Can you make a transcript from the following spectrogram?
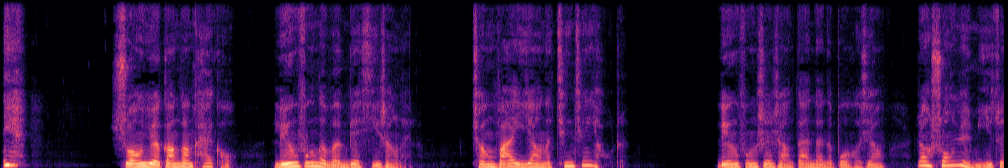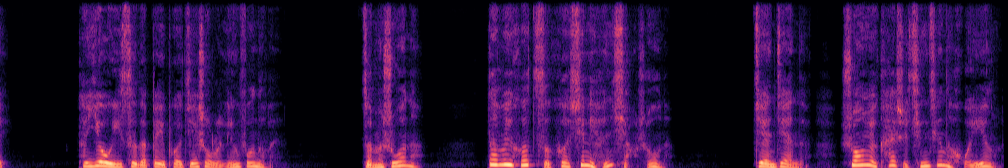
你，双月刚刚开口，凌风的吻便袭上来了。惩罚一样的轻轻咬着，凌风身上淡淡的薄荷香让双月迷醉，他又一次的被迫接受了凌风的吻。怎么说呢？但为何此刻心里很享受呢？渐渐的，双月开始轻轻的回应了。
